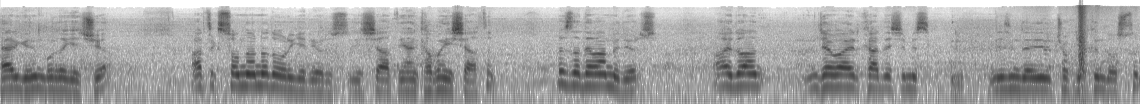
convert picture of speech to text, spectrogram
her günüm burada geçiyor. Artık sonlarına doğru geliyoruz inşaatın yani kaba inşaatın. Hızla devam ediyoruz. Aydoğan Cevahir kardeşimiz bizim de çok yakın dostum.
